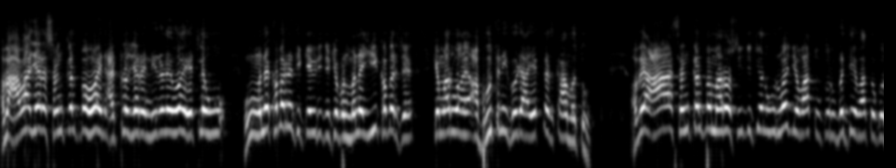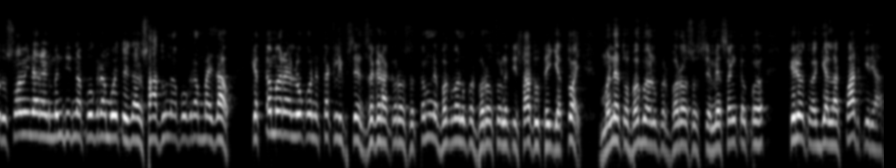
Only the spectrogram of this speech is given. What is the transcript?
હવે આવા જ્યારે સંકલ્પ હોય ને, આટલો જ્યારે નિર્ણય હોય એટલે હું હું, મને ખબર નથી કેવી રીતે થયો, પણ મને એ ખબર છે કે મારું આ ભૂતની ઘોડે આ એક જ કામ હતું. હવે આ સંકલ્પ મારો સિદ્ધ થયો હું રોજ વાતો કરું, બધી વાતો કરું. સ્વામિનારાયણ મંદિરના પ્રોગ્રામ હોય તો જાઓ, સાધુના પ્રોગ્રામમાં જાઓ. કે તમારા લોકોને તકલીફ છે ઝઘડા કરો છો, તમને ભગવાન ઉપર ભરોસો નથી, સાધુ થઈ ગયા તોય. મને તો ભગવાન ઉપર ભરોસો છે. મેં સંકલ્પ કર્યો તો અગિયાર લાખ પાઠ કર્યા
